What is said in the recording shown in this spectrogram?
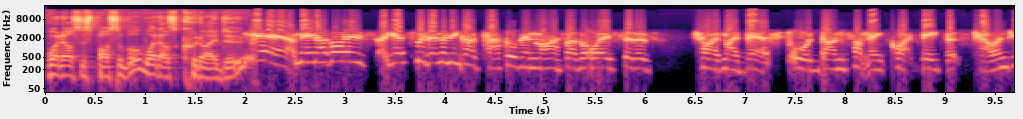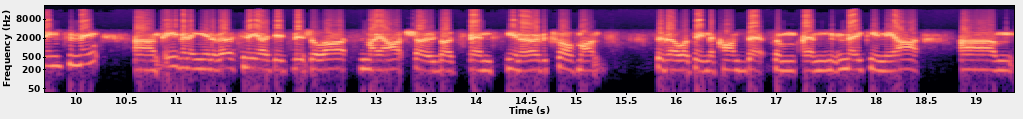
what else is possible? What else could I do? Yeah, I mean, I've always, I guess, with anything I've tackled in life, I've always sort of tried my best or done something quite big that's challenging to me. Um, even at university, I did visual arts. My art shows, I'd spend, you know, over 12 months developing the concepts and, and making the art. Um,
